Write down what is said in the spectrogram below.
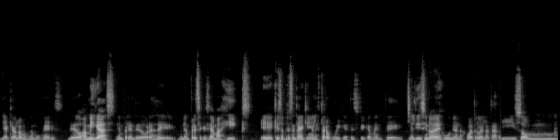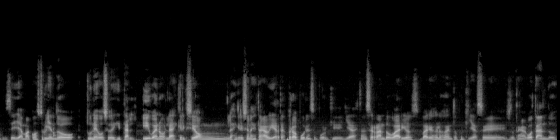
ya que hablamos de mujeres, de dos amigas emprendedoras de una empresa que se llama Hicks, eh, que se presentan aquí en el Startup Week específicamente el 19 de junio a las 4 de la tarde y son se llama construyendo tu negocio digital. Y bueno la inscripción las inscripciones están abiertas pero apúrense porque ya están cerrando varios varios de los eventos porque ya se, se están agotando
